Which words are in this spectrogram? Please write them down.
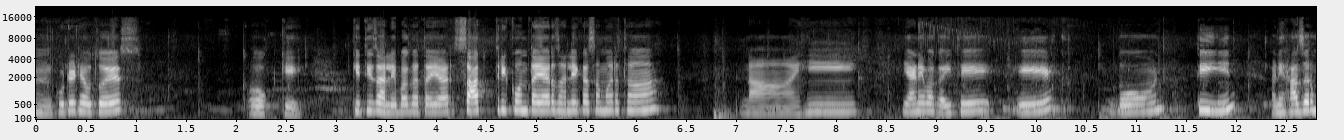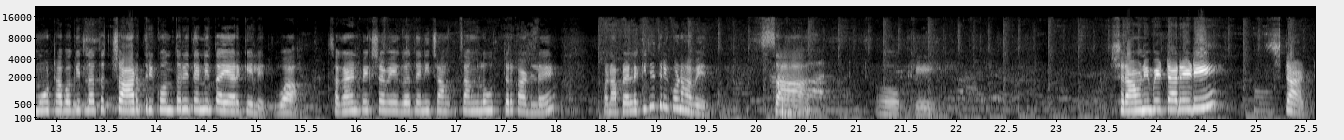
हं, कुठे ठेवतोयस? ओके. किती झाले बघा तयार? सात त्रिकोण तयार झाले का समर्थ? नाही. याने बघा इथे एक दोन तीन आणि हा जर मोठा बघितला तर चार त्रिकोण तरी त्यांनी तयार केलेत. वा सगळ्यांपेक्षा वेगळं त्यांनी चांग चांगलं उत्तर काढलंय. पण आपल्याला किती त्रिकोण हवेत? सात. ओके. श्रावणी बेटा ready start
